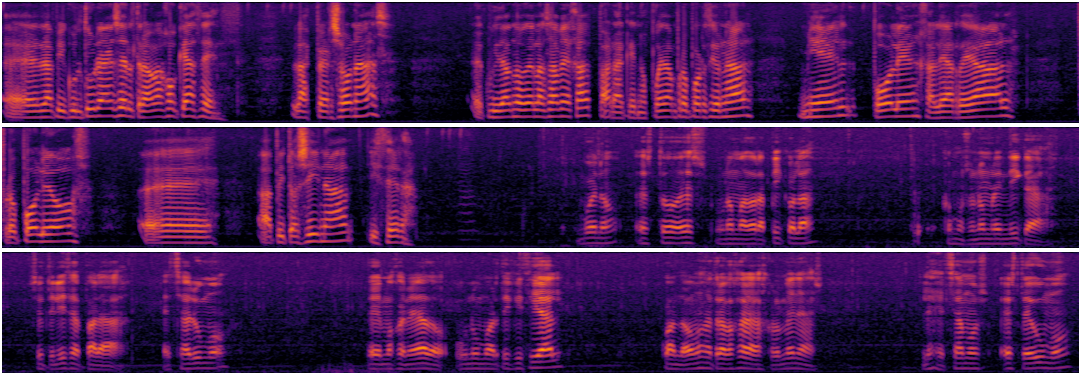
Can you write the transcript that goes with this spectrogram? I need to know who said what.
Speaker 1: Eh, la apicultura es el trabajo que hacen las personas eh, cuidando de las abejas para que nos puedan proporcionar miel, polen, jalea real, propóleos, eh, apitosina y cera.
Speaker 2: Bueno, esto es un amador apícola, como su nombre indica, se utiliza para echar humo. Hemos generado un humo artificial. Cuando vamos a trabajar a las colmenas les echamos este humo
